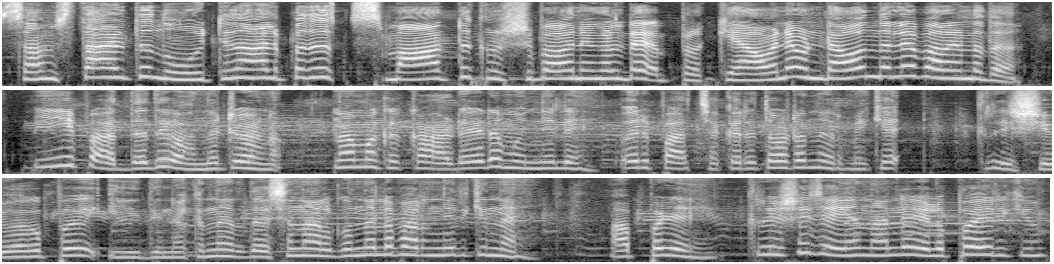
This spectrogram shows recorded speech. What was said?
സംസ്ഥാനത്ത് നൂറ്റി നാൽപ്പത് സ്മാർട്ട് കൃഷിഭവനങ്ങളുടെ പ്രഖ്യാപനം ഉണ്ടാവുന്നല്ലേ പറയണത്? ഈ പദ്ധതി വന്നിട്ട് വേണം. നമുക്ക് കടയുടെ മുന്നിലെ ഒരു പച്ചക്കറിത്തോട്ടം നിർമ്മിക്കാൻ. കൃഷി വകുപ്പ് ഇതിനൊക്കെ നിർദ്ദേശം നൽകുന്നല്ലേ പറഞ്ഞിരിക്കുന്നേ. അപ്പോഴേ കൃഷി ചെയ്യാൻ നല്ല എളുപ്പമായിരിക്കും.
